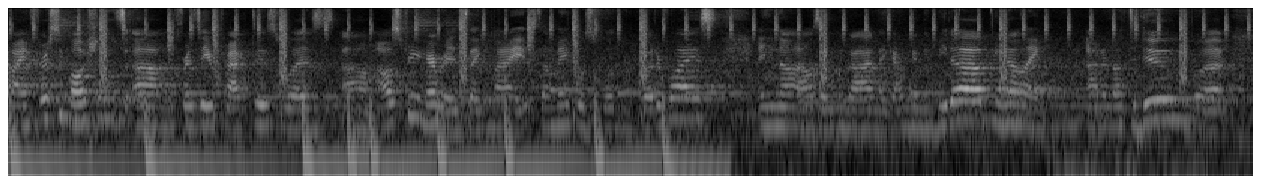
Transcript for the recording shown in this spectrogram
My first emotions, um, first day of practice was um, I was pretty nervous. Like my stomach was full of butterflies, and you know I was like, oh my god, like I'm gonna beat up. You know, like I don't know what to do. But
